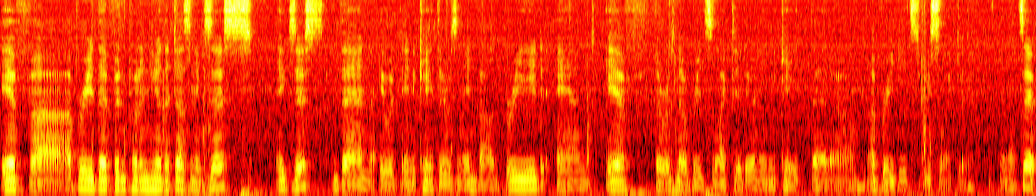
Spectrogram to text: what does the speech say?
If uh, a breed that's been put in here that doesn't exist exists, then it would indicate there was an invalid breed, and if there was no breed selected, it would indicate that um, a breed needs to be selected. And that's it.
